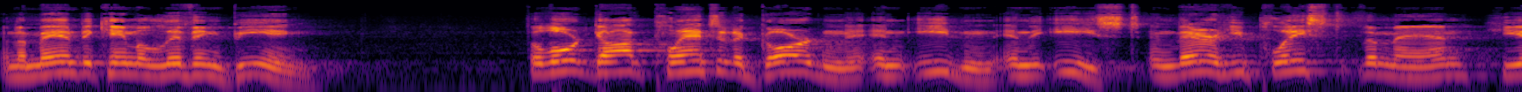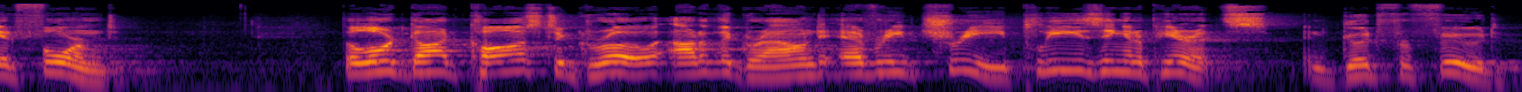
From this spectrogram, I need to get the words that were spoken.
and the man became a living being. The Lord God planted a garden in Eden in the east, and there he placed the man he had formed. The Lord God caused to grow out of the ground every tree pleasing in appearance and good for food,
